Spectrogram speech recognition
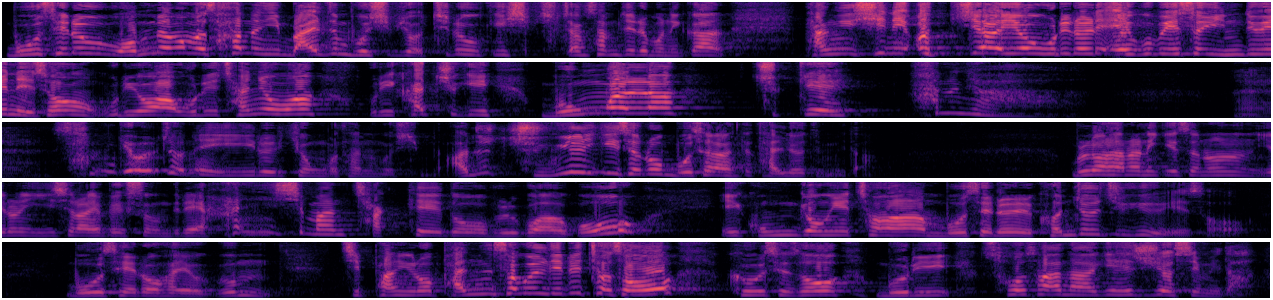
모세를 원명하면서 하는 이 말 좀 보십시오. 7호기 17장 3절에 보니까 당신이 어찌하여 우리를 애굽에서 인도해 내서 우리와 우리 자녀와 우리 가축이 목말라 죽게 하느냐. 3개월 전에 이 일을 기억 못하는 것입니다. 아주 죽일 기세로 모세한테 달려듭니다. 물론 하나님께서는 이런 이스라엘 백성들의 한심한 작태에도 불구하고 이 공경에 처한 모세를 건져주기 위해서 모세로 하여금 지팡이로 반석을 내리쳐서 그곳에서 물이 솟아나게 해주셨습니다.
